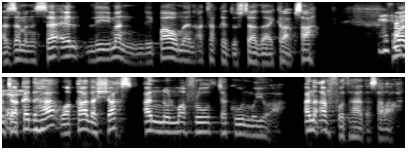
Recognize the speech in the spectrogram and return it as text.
الزمن السائل لمن لباومان أعتقد أستاذة إكرام صح؟ صحيح. وانتقدها وقال الشخص أنه المفروض تكون ميوعة أنا أرفض هذا صراحة.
